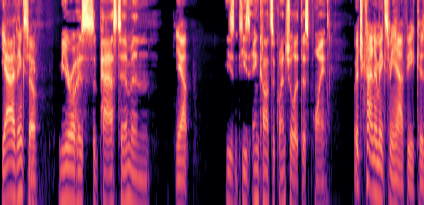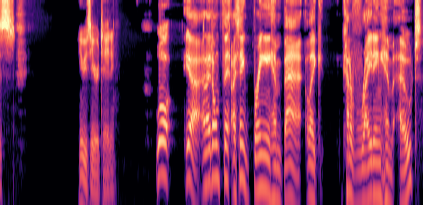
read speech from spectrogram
Yeah, I think so. Meero has surpassed him, and Yeah. he's he's inconsequential at this point. Which kind of makes me happy because he was irritating. Well, yeah, and I don't think I think bringing him back, like kind of writing him out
